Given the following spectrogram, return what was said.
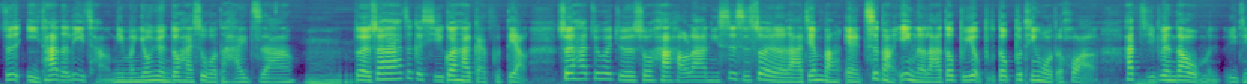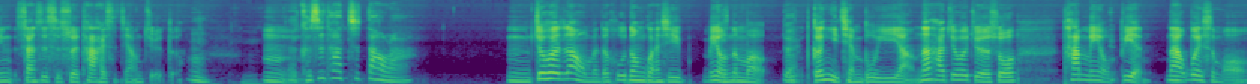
就是以她的立场，你们永远都还是我的孩子啊。嗯，对，所以她这个习惯他改不掉，所以她就会觉得说，好好啦，你四十岁了啦，肩膀诶、欸，翅膀硬了啦，都不用都不听我的话了。他即便到我们已经三四十岁，他还是这样觉得。嗯嗯，可是他知道啦，嗯，就会让我们的互动关系没有那么对，跟以前不一样。那他就会觉得说，他没有变，那为什么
